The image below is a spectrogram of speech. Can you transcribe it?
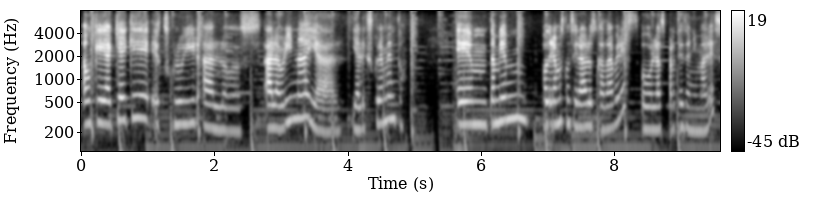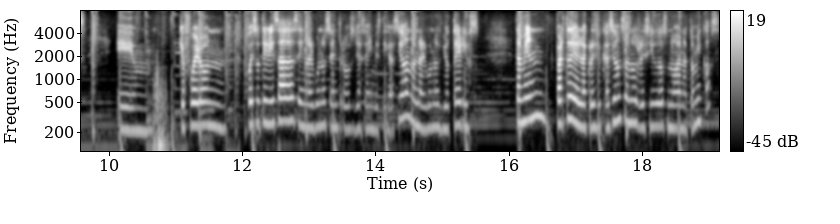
aunque aquí hay que excluir a, los, a la orina y, al excremento. Eh, también podríamos considerar los cadáveres o las partes de animales em, que fueron pues utilizadas en algunos centros ya sea de investigación o en algunos bioterios. También parte de la clasificación son los residuos no anatómicos.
